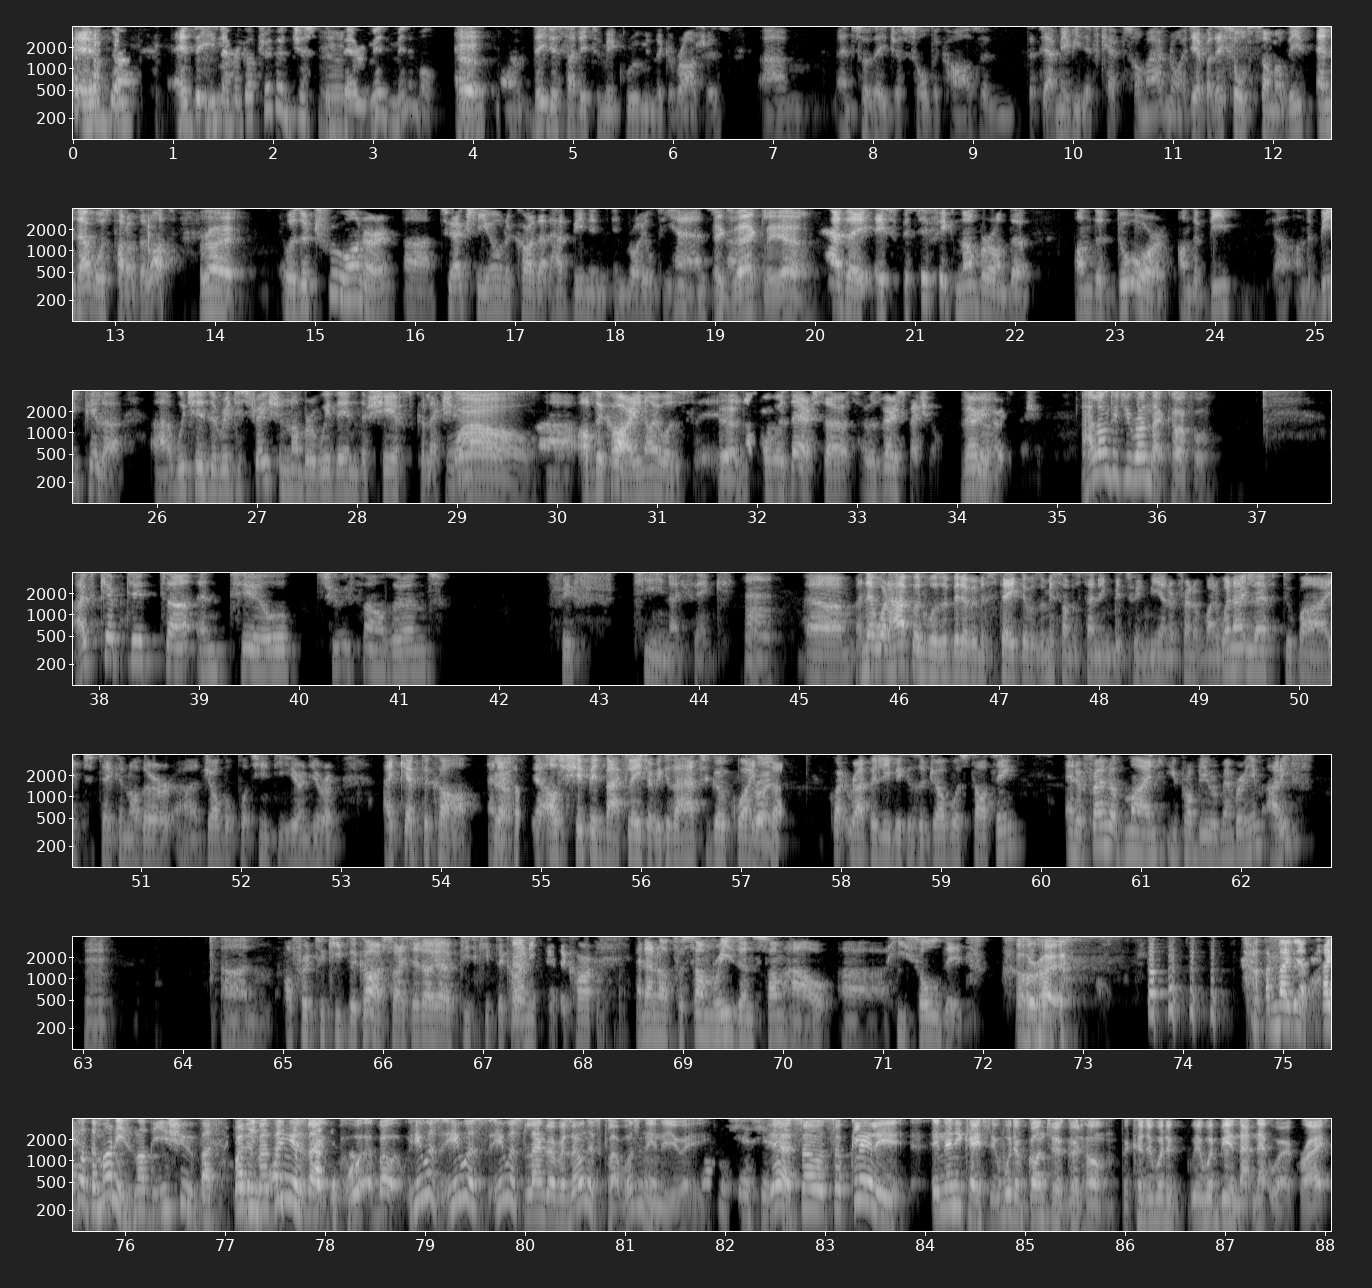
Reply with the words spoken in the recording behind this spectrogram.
And, uh, and he never got driven, just the Yeah. very min- minimal. Yeah. And um, they decided to make room in the garages. Um, and so they just sold the cars, and that's it. Maybe they've kept some, I have no idea, but they sold some of these, and that was part of the lot. Right. It was a true honor uh, to actually own a car that had been in, in royalty hands. Uh, Exactly. Yeah. had a, a specific number on the on the door on the B uh, on the B pillar, uh, which is the registration number within the Sheikh's collection Wow. uh, of the car. You know, it was Yeah. the number was there, so, so it was very special, very Yeah. very special. How long did you run that car for? I've kept it uh, until 2015, I think. Uh-huh. Um, and then what happened was a bit of a mistake. There was a misunderstanding between me and a friend of mine. When I left Dubai to take another uh, job opportunity here in Europe, I kept the car and I thought yeah, I'll ship it back later because I had to go quite Right. uh, quite rapidly because the job was starting. And a friend of mine, you probably remember him, Arif, Mhm. um, offered to keep the car. So I said, "Oh yeah, please keep the car." Yeah. And he kept the car. And I don't for some reason, somehow, uh, he sold it. All right. On my bad. I got the money; it's not the issue. But But I mean, the thing is, like, w- but he was he was he was Land Rover's owners club, wasn't he, in the UAE? yes, yes, yes. Yeah. yes. So so clearly, in any case, it would have gone to a good home because it would have it would be in that network, right?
